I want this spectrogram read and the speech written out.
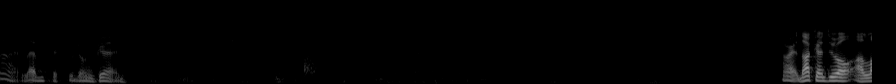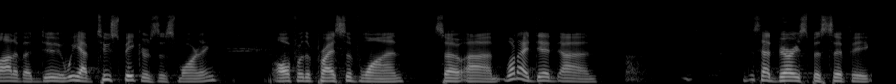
All right, 11 50. We're doing good. All right, not going to do a, a, lot of ado. We have two speakers this morning, all for the price of one. So, um, what I did, uh, just had very specific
